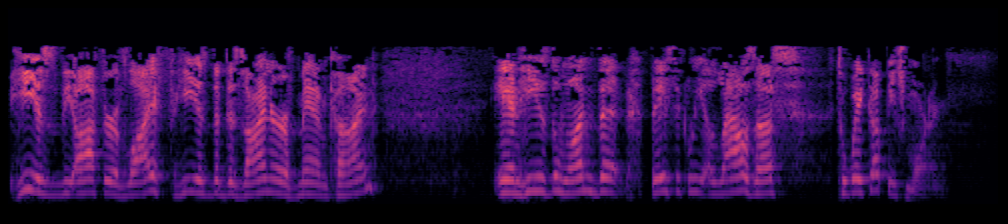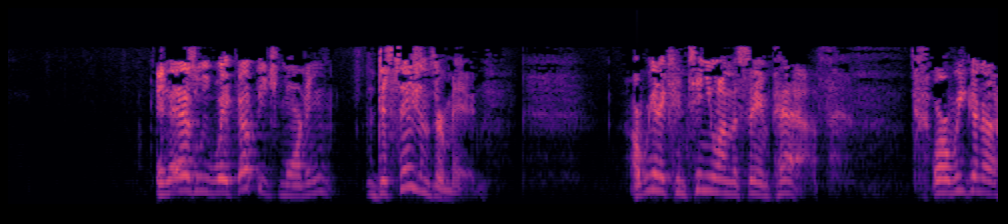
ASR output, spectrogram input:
he is the author of life. He is the designer of mankind. And he is the one that basically allows us to wake up each morning and as we wake up each morning, decisions are made. Are we going to continue on the same path? Or are we going to,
